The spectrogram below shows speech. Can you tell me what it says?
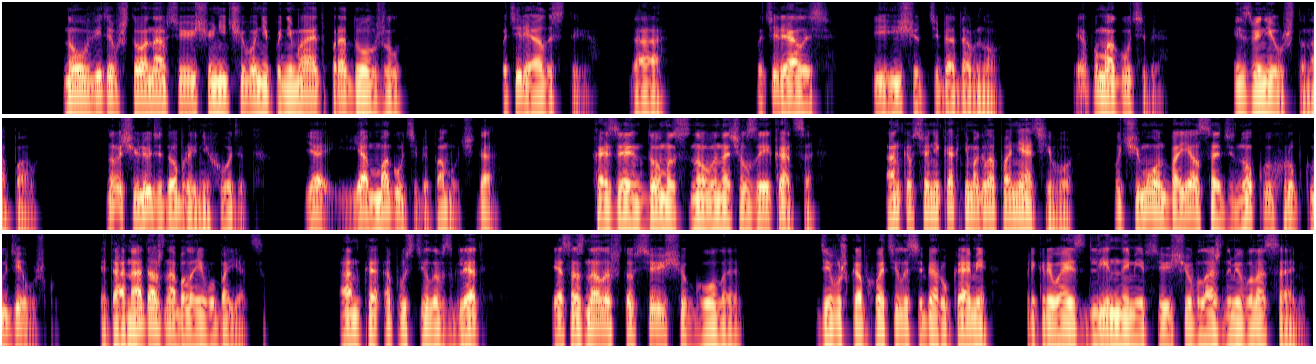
Но, увидев, что она все еще ничего не понимает, продолжил. «Потерялась ты. Да, потерялась, и ищут тебя давно. Я помогу тебе. Извини уж, что напал. Ночью люди добрые не ходят. Я, я могу тебе помочь, да». Хозяин дома снова начал заикаться. Анка все никак не могла понять его, почему он боялся одинокую хрупкую девушку. Это она должна была его бояться. Анка опустила взгляд и осознала, что все еще голая. Девушка обхватила себя руками, прикрываясь длинными, все еще влажными волосами.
